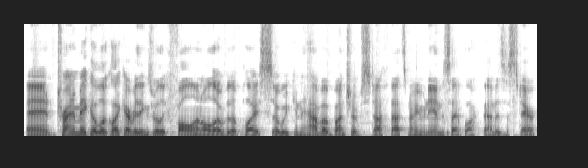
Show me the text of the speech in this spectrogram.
and trying to make it look like everything's really fallen all over the place, so we can have a bunch of stuff. That's not even an andesite block. That is a stair.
